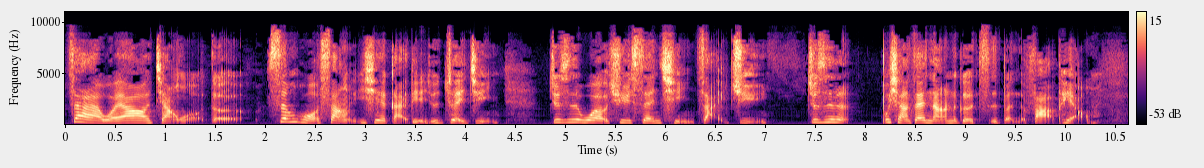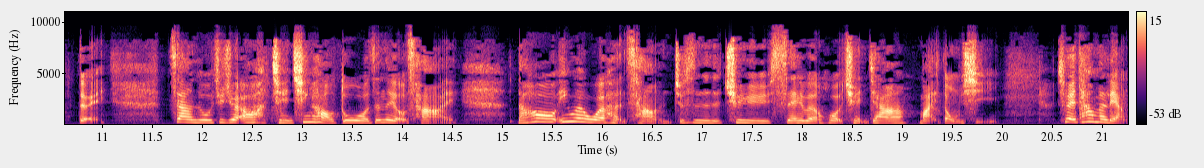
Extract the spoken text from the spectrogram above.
再来，我要讲我的生活上一些改变，就是最近，就是我有去申请载具，就是。不想再拿那个纸本的发票，对，这样子我就觉得啊，减轻好多，真的有差。然后因为我也很常就是去 Seven 或全家买东西，所以他们两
